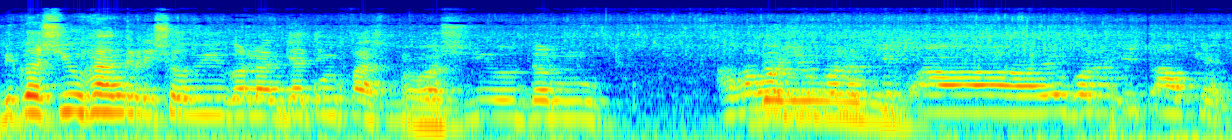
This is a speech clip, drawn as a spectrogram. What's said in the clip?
Because you hungry so you gonna get getting fast because you don't Otherwise, you're gonna keep, uh, you're gonna eat our cat.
